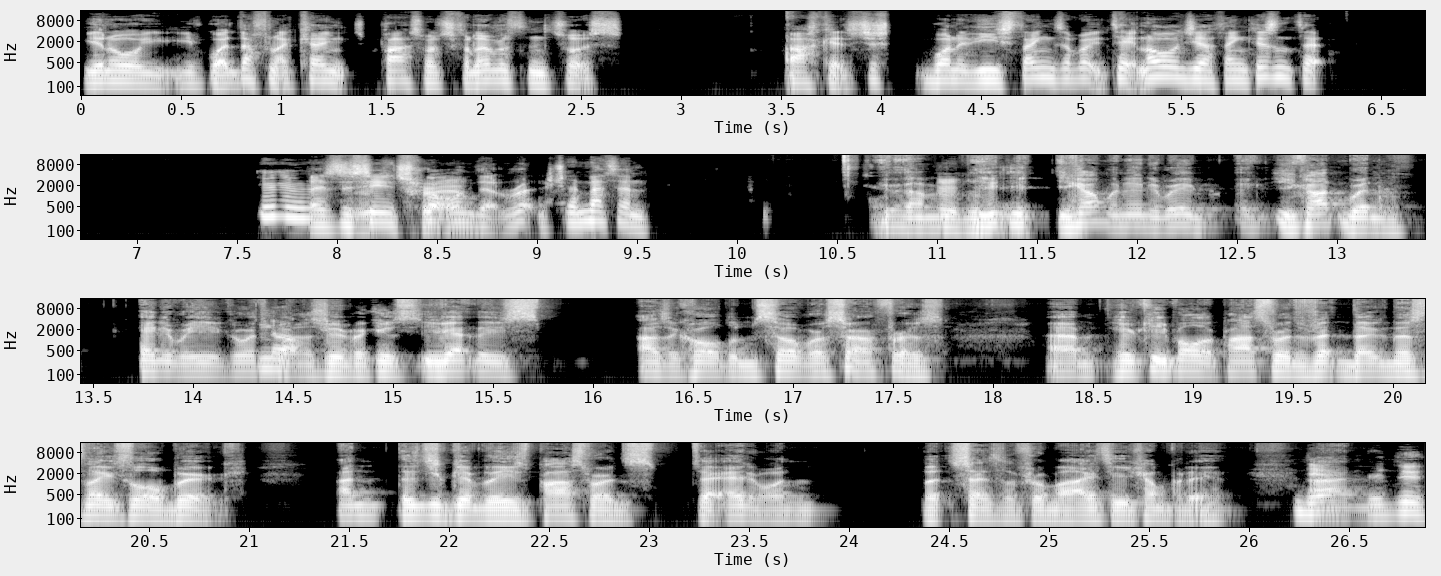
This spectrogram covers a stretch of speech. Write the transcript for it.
you know, you've got different accounts, passwords for everything. So it's back. It's just one of these things about technology, I think, isn't it? Mm-hmm. As the saying Scotland that rich and nothing. Um, mm-hmm. you, you, can't win anyway. You can't win anyway you go to no. honest with you, because you get these, as I call them, silver surfers, um, who keep all the passwords written down in this nice little book, and they just give these passwords to anyone that says they're from an IT company. Yeah, and they do.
